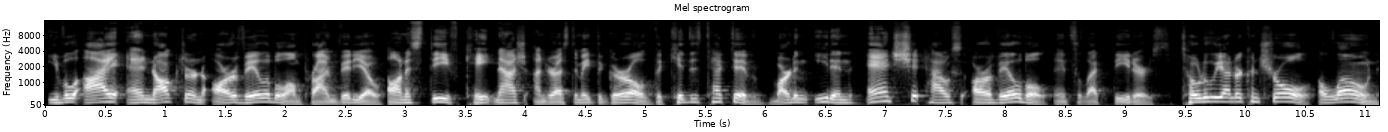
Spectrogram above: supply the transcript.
Evil Eye and Nocturne are available on Prime Video. Honest Thief, Kate Nash Underestimate the Girl, The Kid Detective, Martin Eden, and Shithouse are available in select theaters. Totally Under Control, Alone,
